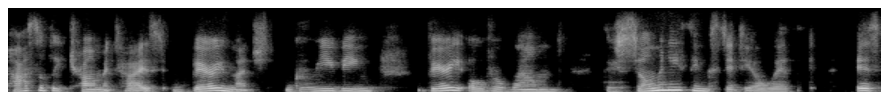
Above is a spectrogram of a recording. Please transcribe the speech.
possibly traumatized, very much grieving, very overwhelmed. There's so many things to deal with. It's,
